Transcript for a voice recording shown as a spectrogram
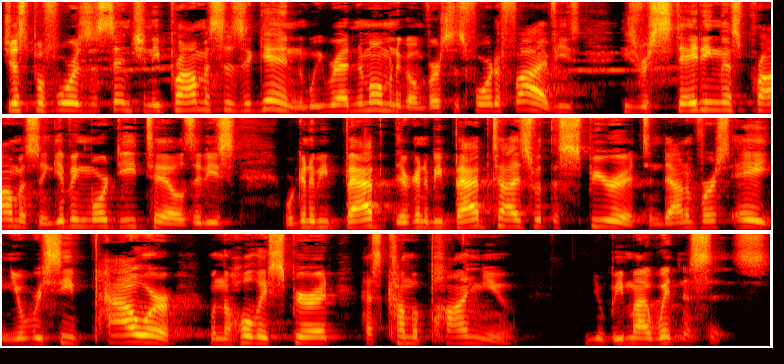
just before his ascension, he promises again. We read in a moment ago in verses four to five. He's, he's restating this promise and giving more details that he's, we're going to be bab- they're going to be baptized with the Spirit. And down in verse eight, and you'll receive power when the Holy Spirit has come upon you. You'll be my witnesses.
